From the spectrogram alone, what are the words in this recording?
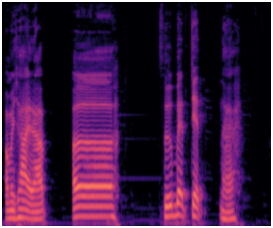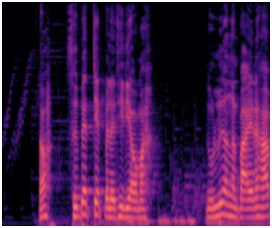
เอาไม่ใช่นะครับ เออซื้อเบ็ดเจ็ดนะ เนาะซื้อเบ็ดเจ็ดไปเลยทีเดียวมา รู้เรื่องกันไปนะครับ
